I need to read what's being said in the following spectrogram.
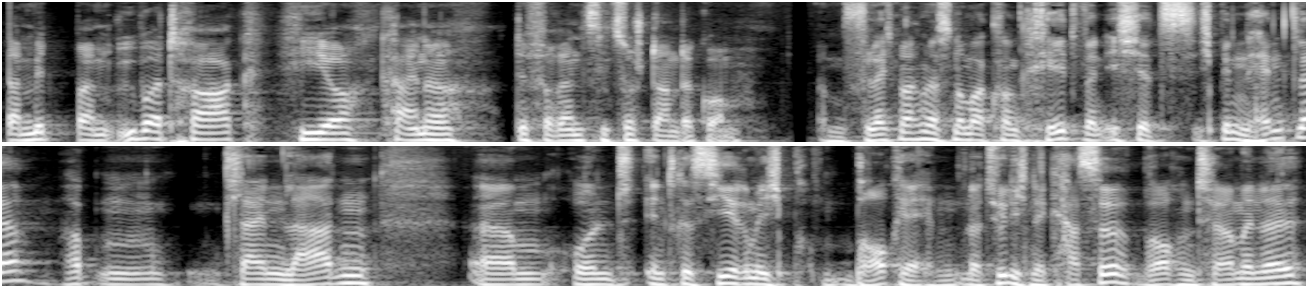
damit beim Übertrag hier keine Differenzen zustande kommen. Ähm, vielleicht machen wir es nochmal konkret, wenn ich jetzt, ich bin ein Händler, habe einen kleinen Laden ähm, und interessiere mich, brauche ja natürlich eine Kasse, brauche ein Terminal.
